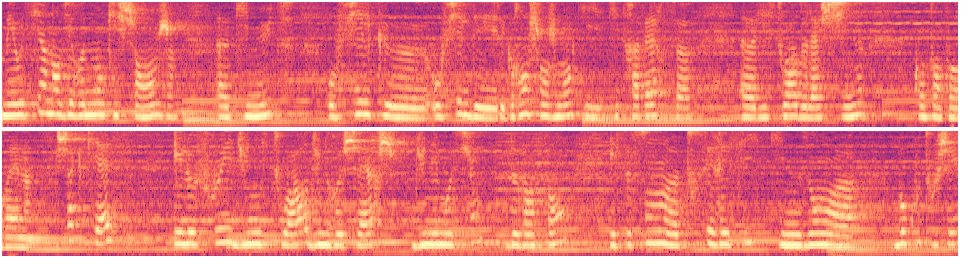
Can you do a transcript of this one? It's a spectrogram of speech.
mais aussi un environnement qui change, euh, qui mute au fil, des, grands changements qui, qui traversent l'histoire de la Chine contemporaine. Chaque pièce est le fruit d'une histoire, d'une recherche, d'une émotion de Vincent, et ce sont tous ces récits qui nous ont beaucoup touchés.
